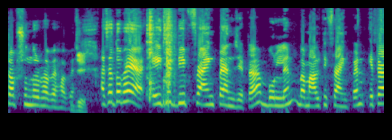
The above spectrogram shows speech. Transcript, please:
সব সুন্দরভাবে হবে। আচ্ছা তো ভাইয়া এই যে ডিপ ফ্রাইং প্যান যেটা বললেন বা মাল্টি ফ্রাইং প্যান এটা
